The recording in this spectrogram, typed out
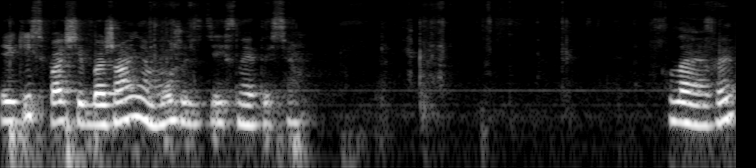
Якісь ваші бажання можуть здійснитися. Леви.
